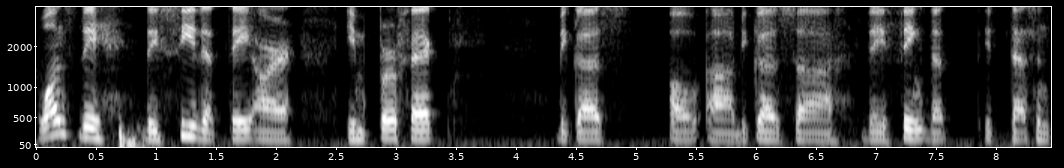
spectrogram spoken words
once they they see that they are imperfect because of uh, because uh, they think that it doesn't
